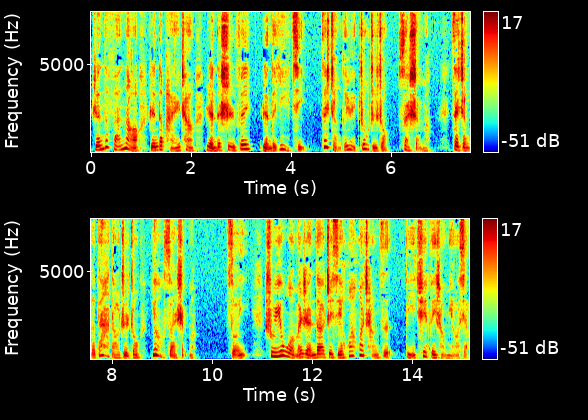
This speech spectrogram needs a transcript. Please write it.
人的烦恼、人的排场、人的是非、人的义气，在整个宇宙之中算什么？在整个大道之中又算什么？所以。属于我们人的这些花花肠子，的确非常渺小。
